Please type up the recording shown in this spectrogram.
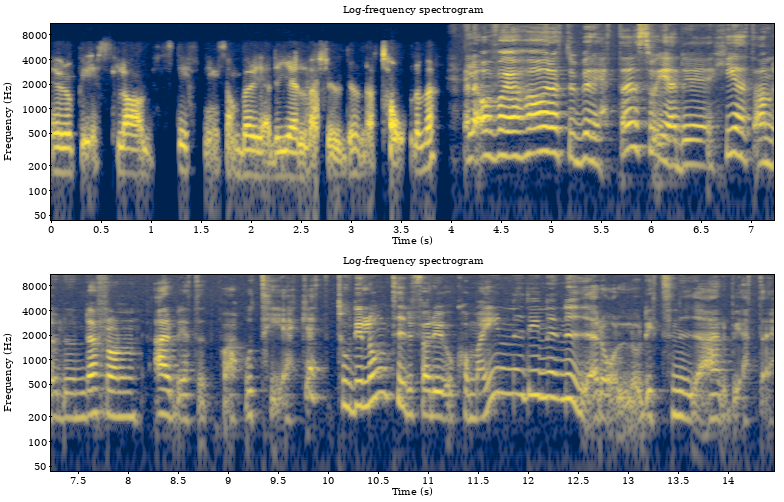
europeisk lagstiftning som började gälla 2012. Eller av vad jag hör att du berättar så är det helt annorlunda från arbetet på apoteket. Tog det lång tid för dig att komma in i din nya roll och ditt nya arbete?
